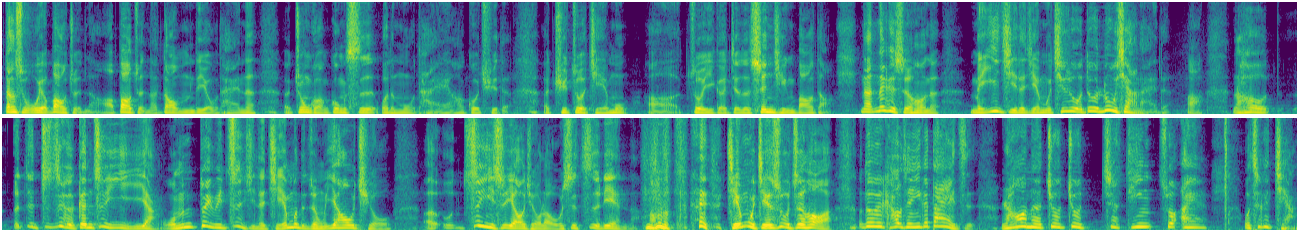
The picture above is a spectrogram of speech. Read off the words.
当时我有报准了啊，报准了到我们的有台呢，呃，中广公司我的母台啊，过去的呃去做节目啊，做一个叫做深情报道。那那个时候呢，每一集的节目其实我都有录下来的啊，然后。这这这个跟志毅一样，我们对于自己的节目的这种要求，呃，志毅是要求了，我是自恋了。节目结束之后啊，我都会靠成一个袋子，然后呢，就就就听说，哎呀，我这个讲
